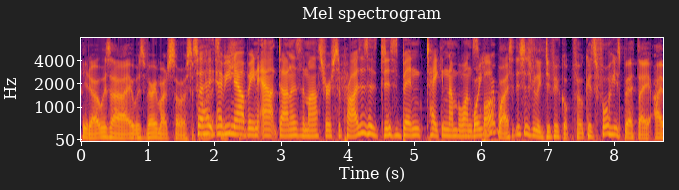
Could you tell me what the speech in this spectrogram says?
You know, it was uh, it was very much so a surprise. ha- have you now been outdone as the master of surprises? Has just Ben taken number one spot? Well, you know why? So this is really difficult because for his birthday, I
